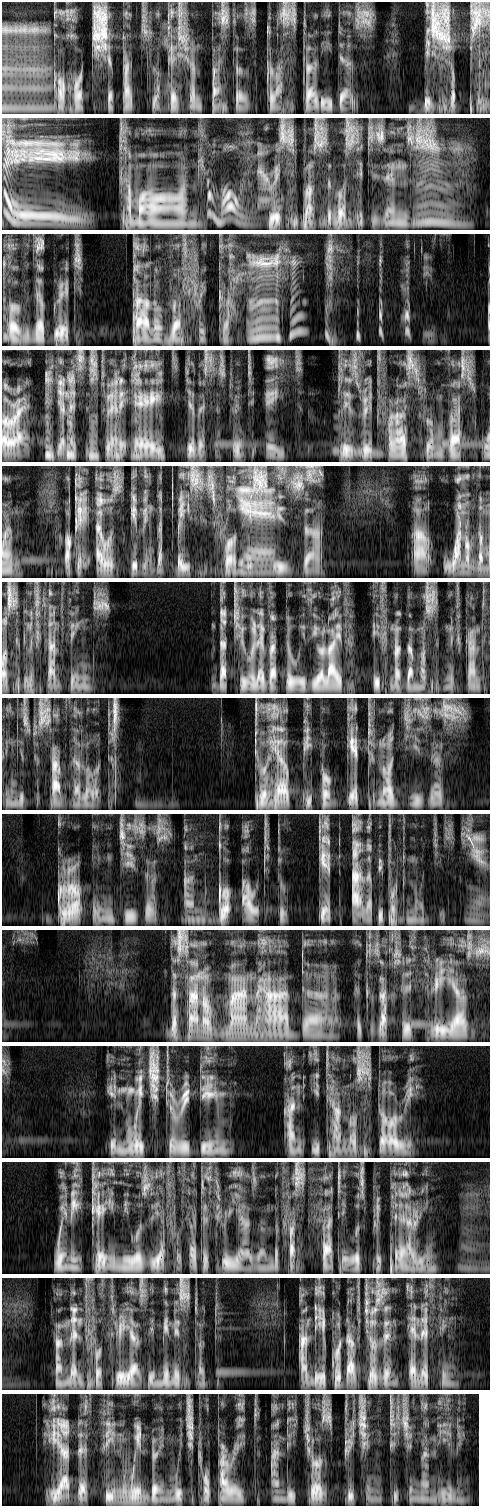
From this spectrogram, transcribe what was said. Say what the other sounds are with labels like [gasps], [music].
cohort shepherds, location pastors, cluster leaders, bishops. Hey. Come on. Come on now. Responsible citizens Mm. of the great pearl of Africa. that is. [laughs] All right, Genesis 28, Genesis 28. Please read for us from verse 1. Okay, I was giving the basis for Yes. this is uh, uh, one of the most significant things that you will ever do with your life, if not the most significant thing, is to serve the Lord. Mm-hmm. To help people get to know Jesus, grow in Jesus, and mm-hmm. go out to get other people to know Jesus Yes. the Son of Man had uh, exactly three years in which to redeem an eternal story. When he came, he was here for 33 years, and the first 30 he was preparing. Mm. And then for three years he ministered. And he could have chosen anything. He had a thin window in which to operate, and he chose preaching, teaching, and healing.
